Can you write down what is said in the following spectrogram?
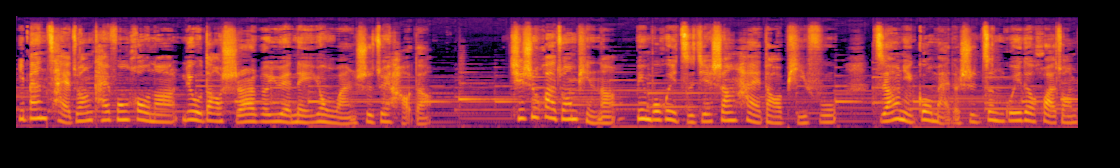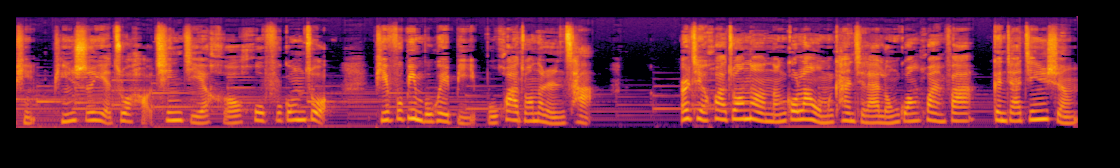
一般彩妆开封后呢，六到十二个月内用完是最好的。其实化妆品呢，并不会直接伤害到皮肤，只要你购买的是正规的化妆品，平时也做好清洁和护肤工作，皮肤并不会比不化妆的人差。而且化妆呢，能够让我们看起来容光焕发，更加精神，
